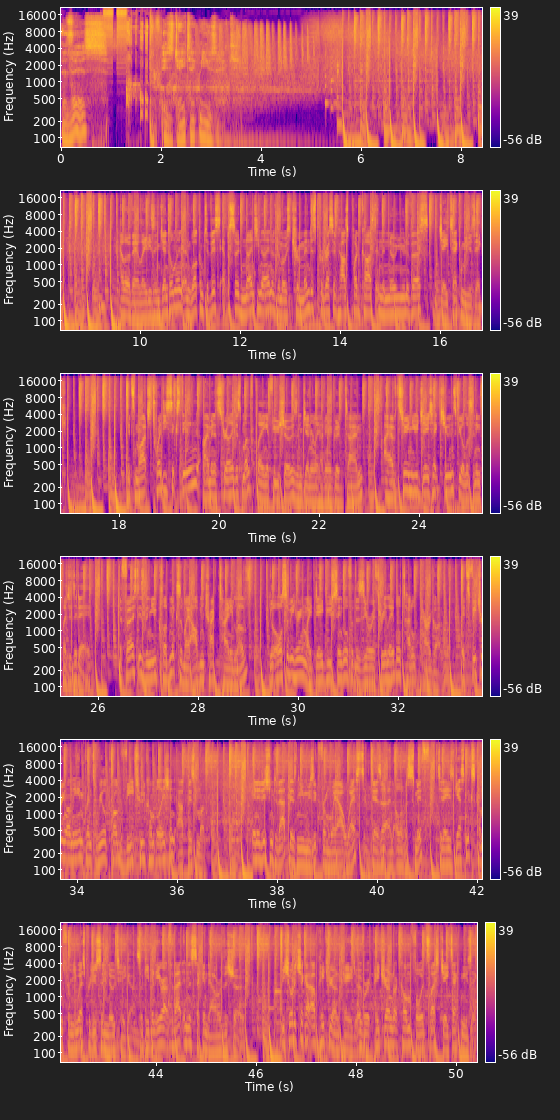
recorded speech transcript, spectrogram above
This is Jaytech Music. Hello there, ladies and gentlemen, and welcome to this episode 99 of the most tremendous progressive house podcast in the known universe, Jaytech Music. It's March 2016. I'm in Australia this month playing a few shows and generally having a good time. I have two new Jaytech tunes for your listening pleasure today. The first is the new club mix of my album track Tiny Love. You'll also be hearing my debut single for the Zero Three label titled Paragon. It's featuring on the imprint's Real Prog V2 compilation out this month. In addition to that, there's new music from Way Out West, Deza, and Oliver Smith. Today's guest mix comes from US producer Notega, so keep an ear out for that in the second hour of the show. Be sure to check out our Patreon page over at patreon.com forward slash Jaytech Music.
